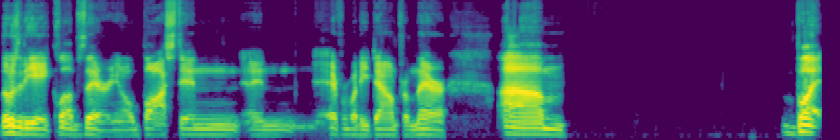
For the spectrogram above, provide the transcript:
those are the eight clubs there. You know Boston and everybody down from there. Um, but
